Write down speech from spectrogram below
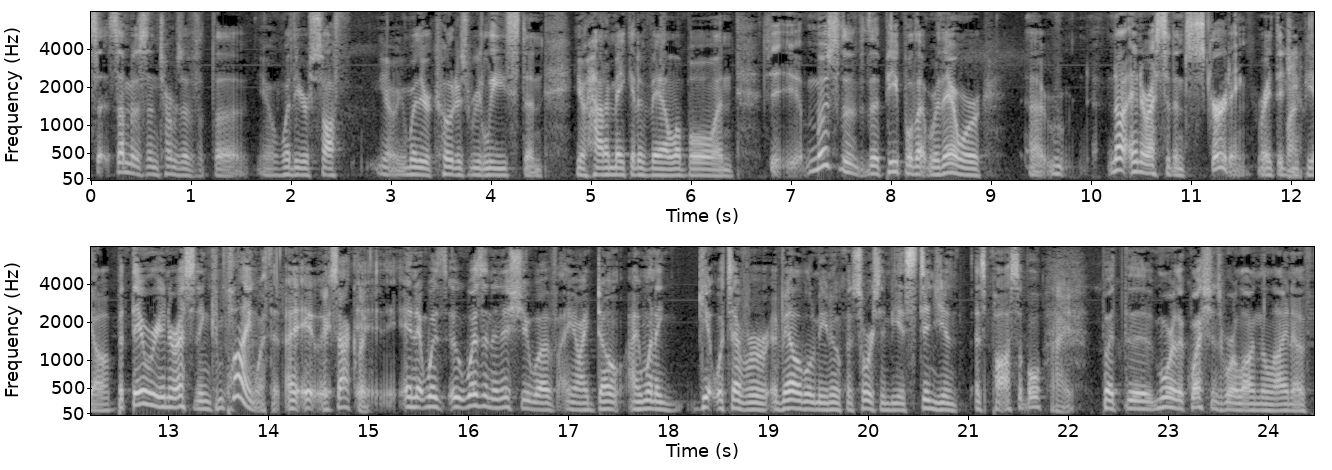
some of this in terms of the you know whether your soft you know whether your code is released and you know how to make it available. And most of the, the people that were there were uh, not interested in skirting right the right. GPL but they were interested in complying with it, it exactly. it, and it was it wasn't an issue of you know I don't I want to get whatever available to me in open source and be as stingy as possible. Right. But the more of the questions were along the line of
